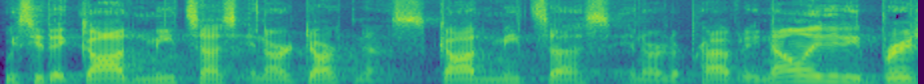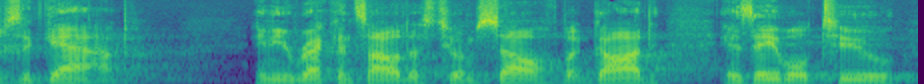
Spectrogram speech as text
We see that God meets us in our darkness. God meets us in our depravity. Not only did He bridge the gap and He reconciled us to Himself, but God is able to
